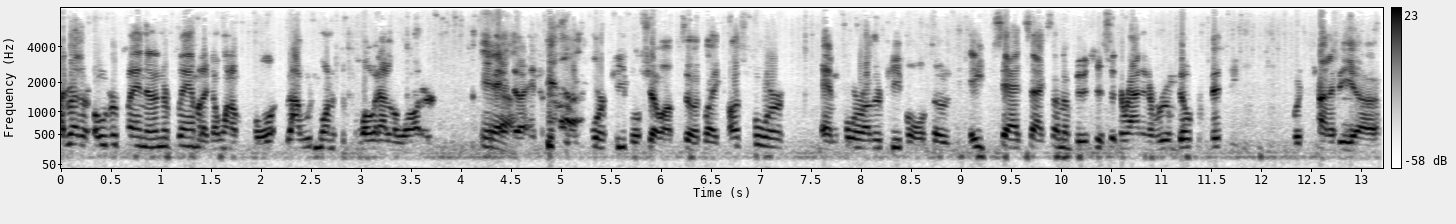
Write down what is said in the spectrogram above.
I'd rather overplan than underplan, but I don't want to. Blow, I wouldn't want us to blow it out of the water. Yeah. And, uh, and like four people show up, so it's like us four and four other people. So eight sad sacks on of bitches just sitting around in a room built for fifty would kind of be uh.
